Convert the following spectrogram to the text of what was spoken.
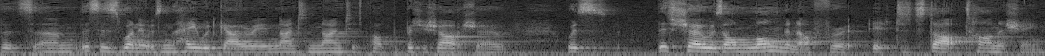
that um, this is when it was in the Hayward Gallery in 1990 as part of the British Art Show, was this show was on long enough for it, it to start tarnishing.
